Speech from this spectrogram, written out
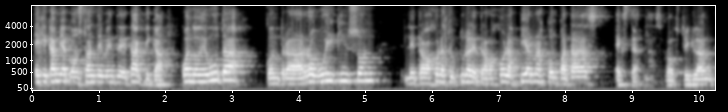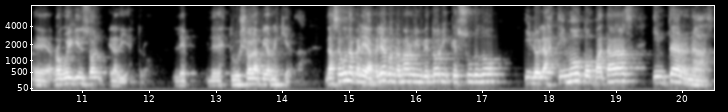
es que cambia constantemente de táctica. Cuando debuta contra Rob Wilkinson, le trabajó la estructura, le trabajó las piernas con patadas externas. Rob Strickland, eh, Rob Wilkinson era diestro, le destruyó la pierna izquierda. La segunda pelea, pelea contra Marvin Vettori, que es zurdo, y lo lastimó con patadas internas.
